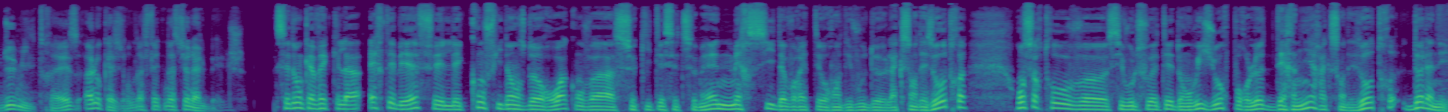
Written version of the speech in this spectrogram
2013, à l'occasion de la fête nationale belge. C'est donc avec la RTBF et les confidences de roi qu'on va se quitter cette semaine. Merci d'avoir été au rendez-vous de l'accent des autres. On se retrouve, euh, si vous le souhaitez, dans huit jours pour le dernier accent des autres de l'année.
